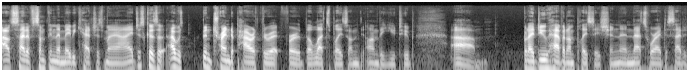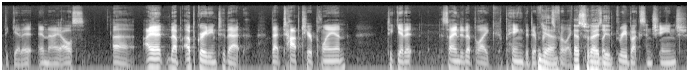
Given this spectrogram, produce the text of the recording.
outside of something that maybe catches my eye, just because I was been trying to power through it for the Let's Plays on on the YouTube. Um, but I do have it on PlayStation, and that's where I decided to get it. And I also uh, I ended up upgrading to that that top tier plan to get it. So I ended up like paying the difference Yeah, for like that's what I like, did. three bucks and change,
